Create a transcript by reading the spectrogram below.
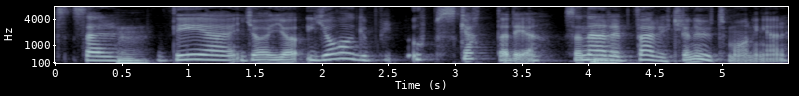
så här, det, jag, jag, jag uppskattar det. Sen är det verkligen utmaningar.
